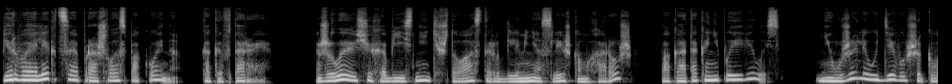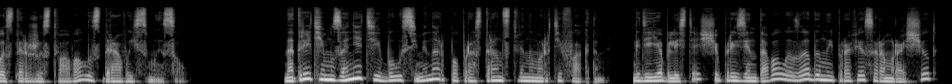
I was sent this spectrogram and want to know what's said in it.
Первая лекция прошла спокойно, как и вторая. Желающих объяснить, что Астер для меня слишком хорош, пока так и не появилось. Неужели у девушек восторжествовал здравый смысл? На третьем занятии был семинар по пространственным артефактам, где я блестяще презентовала заданный профессором расчет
